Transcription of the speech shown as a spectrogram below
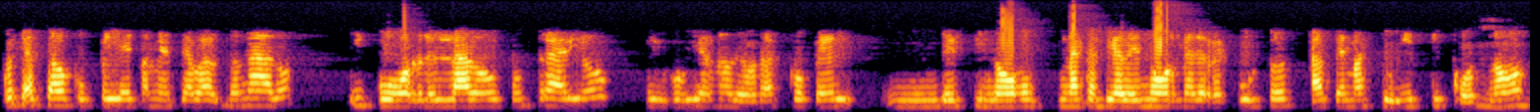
pues ha estado completamente abandonado y por el lado contrario, el gobierno de Horace Coppel mm, destinó una cantidad enorme de recursos a temas turísticos, ¿no?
